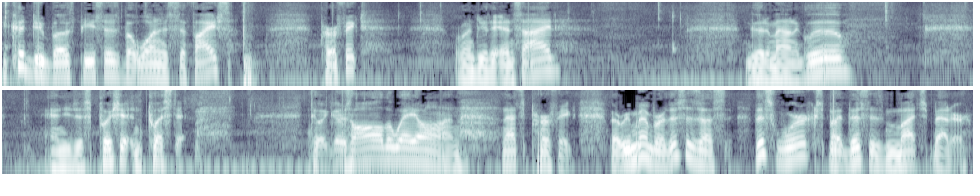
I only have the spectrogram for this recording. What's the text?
You could do both pieces, but one is suffice. Perfect. We're going to do the inside. Good amount of glue. And you just push it and twist it till it goes all the way on. That's perfect. But remember, this is a this works, but this is much better.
